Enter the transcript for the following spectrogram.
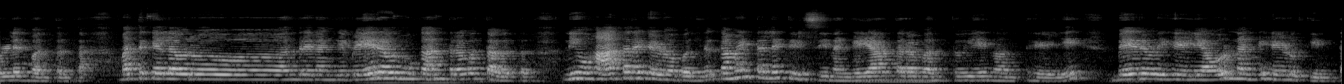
ಒಳ್ಳೇದು ಬಂತಂತ. ಮತ್ತೆ ಕೆಲವರು, ಅಂದರೆ ನನಗೆ ಬೇರೆಯವ್ರ ಮುಖಾಂತರ ಗೊತ್ತಾಗುತ್ತೆ. ನೀವು ಆ ಥರ ಹೇಳೋ ಬದಲು ಕಮೆಂಟಲ್ಲೇ ತಿಳಿಸಿ ನನಗೆ ಯಾವ ಥರ ಬಂತು, ಏನು ಅಂತ ಹೇಳಿ. ಬೇರೆಯವ್ರಿಗೆ ಹೇಳಿ, ಅವ್ರು ನನಗೆ ಹೇಳೋಕ್ಕಿಂತ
